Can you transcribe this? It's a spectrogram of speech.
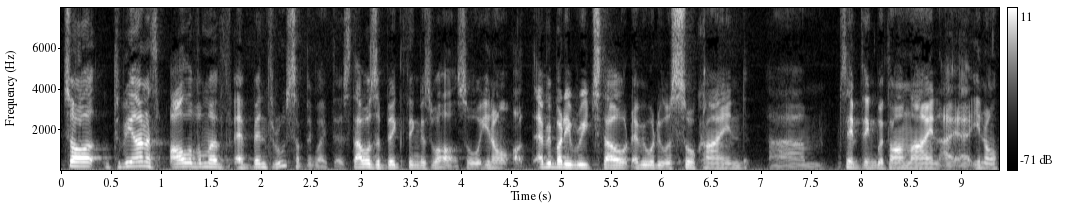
So to be honest, all of them have, have been through something like this. That was a big thing as well. So you know, everybody reached out. Everybody was so kind. Um, same thing with online. I, I you know,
